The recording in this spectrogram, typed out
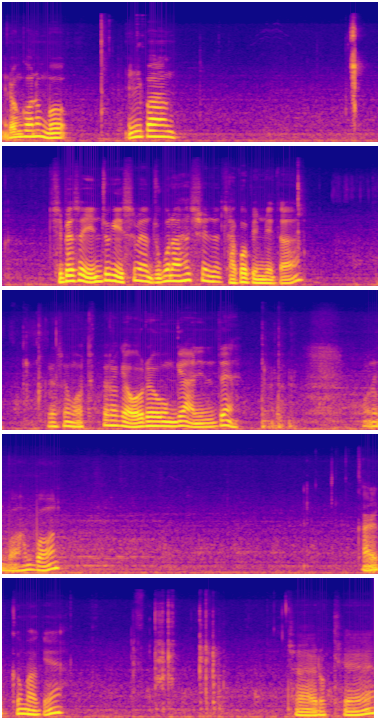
이런 거는 뭐 일반 집에서 인죽이 있으면 누구나 할 수 있는 작업입니다. 그래서 뭐 특별하게 어려운 게 아닌데 오늘 뭐 한번 깔끔하게 자 이렇게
